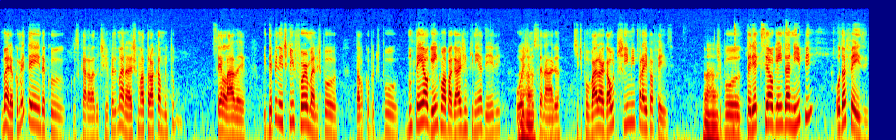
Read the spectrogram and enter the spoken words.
Mano, eu comentei ainda com, com os caras lá do time. Falei, mano, eu acho uma troca muito. Sei lá, velho. Independente de quem for, mano. Tipo, tava com. Tipo, não tem alguém com uma bagagem que nem a dele hoje Aham. no cenário. Que, tipo, vai largar o time pra ir pra FaZe. Aham. Tipo, teria que ser alguém da NiP ou da FaZe.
